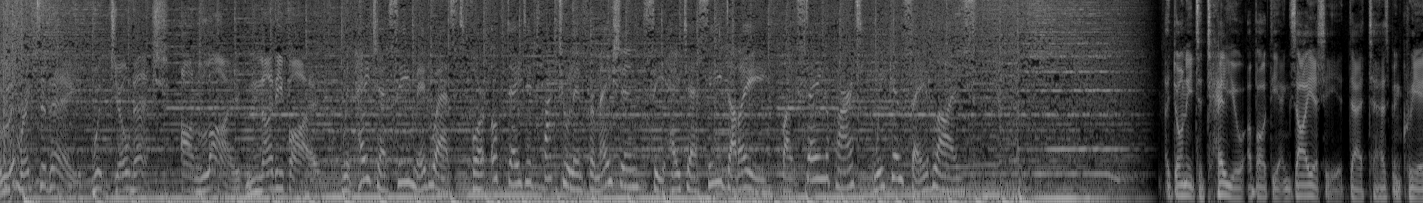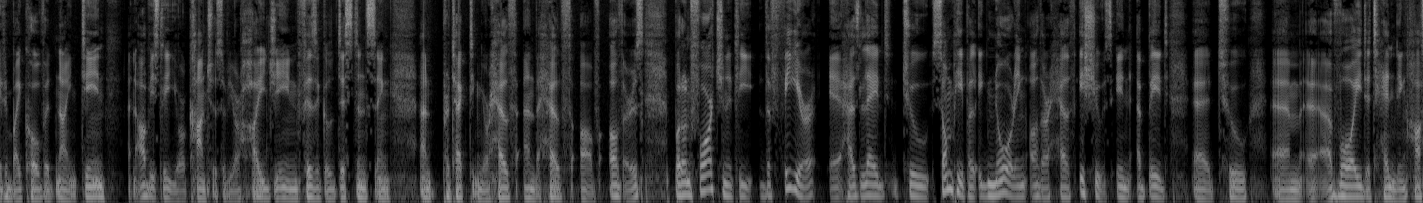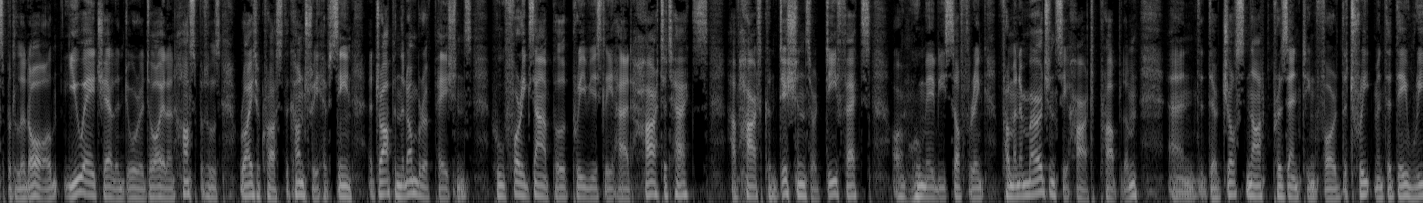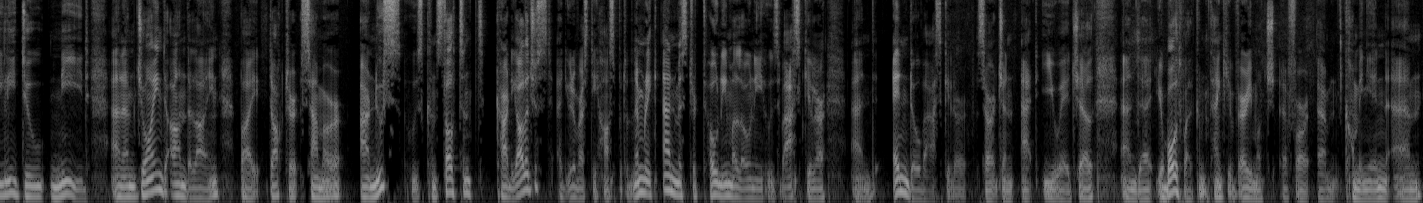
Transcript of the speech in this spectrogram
Limerick Today with Joe Nash on Live 95. With HSE Midwest. For updated factual information, see hse.ie. By staying apart, we can save lives. I don't need to tell you about the anxiety that has been created by COVID 19. And obviously, you're conscious of your hygiene, physical distancing, and protecting your health and the health of others. But unfortunately, the fear uh, has led to some people ignoring other health issues in a bid uh, to um, uh, avoid attending hospital at all. UHL and Dooradoyle and hospitals right across the country have seen a drop in the number of patients who, for example, previously had heart attacks, have heart conditions or defects, or who may be suffering from an emergency heart problem and they're just not presenting for the treatment that they really do need. And I'm joined on the line by Dr. Samer Arnous, who's consultant cardiologist at University Hospital Limerick, and Mr. Tony Maloney, who's vascular and endovascular surgeon at UHL. And uh, you're both welcome. Thank you very much uh, for um, coming in. Um,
